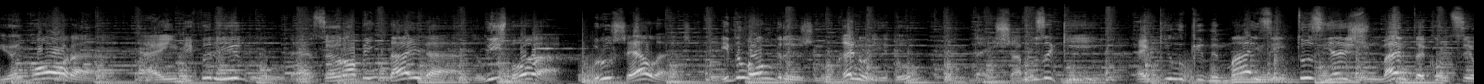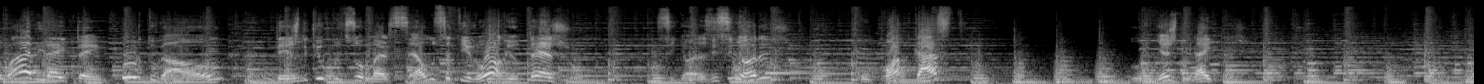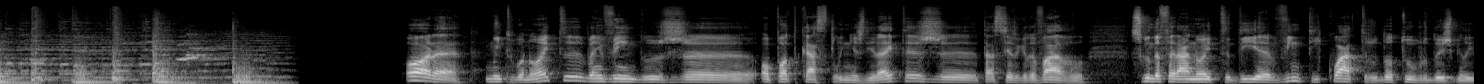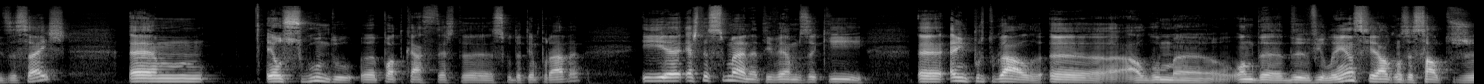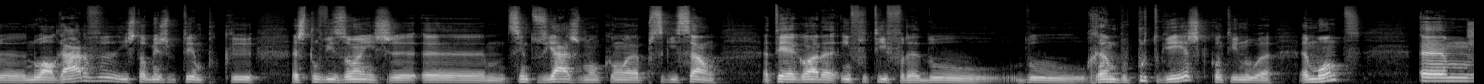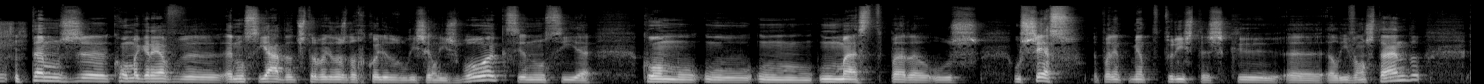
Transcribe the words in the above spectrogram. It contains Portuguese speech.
E agora, em diferido, dessa Europa inteira, de Lisboa, Bruxelas e de Londres, no Reino Unido, deixamos aqui aquilo que de mais entusiasmante aconteceu à direita em Portugal desde que o professor Marcelo se atirou ao Rio Tejo. Senhoras e senhores, o podcast Linhas Direitas. Ora, muito boa noite, bem-vindos uh, ao podcast Linhas Direitas. Uh, está a ser gravado segunda-feira à noite, dia 24 de outubro de 2016. Um, é o segundo uh, podcast desta segunda temporada e esta semana tivemos aqui em Portugal alguma onda de violência, alguns assaltos no Algarve, isto ao mesmo tempo que as televisões uh, se entusiasmam com a perseguição até agora infrutífera do, do Rambo português, que continua a monte. Um, estamos uh, com uma greve anunciada dos trabalhadores da recolha do lixo em Lisboa, que se anuncia como o, um, um must para os, o excesso, aparentemente, de turistas que uh, ali vão estando.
